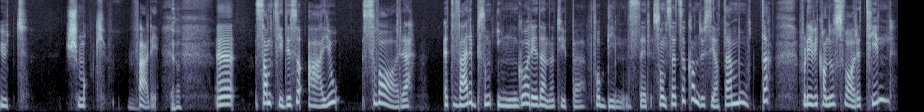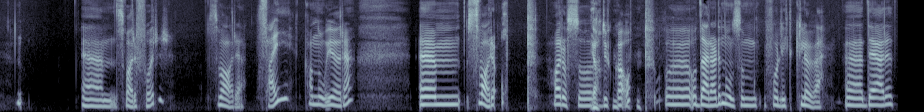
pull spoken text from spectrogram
Ut. Smokk. Ferdig. Ja. Eh, samtidig så er jo svare et verb som inngår i denne type forbindelser. Sånn sett så kan du si at det er mote. Fordi vi kan jo svare til, um, svare for, svare seg kan noe gjøre. Um, svare opp har også Ja. dukka opp, og, og der er det noen som får litt kløe. Uh, det er et,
